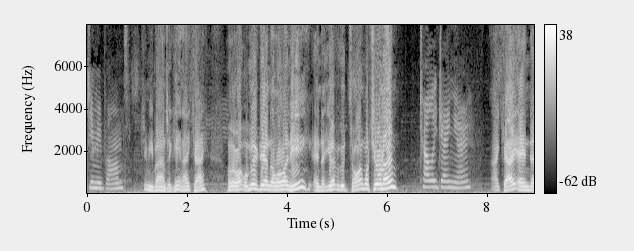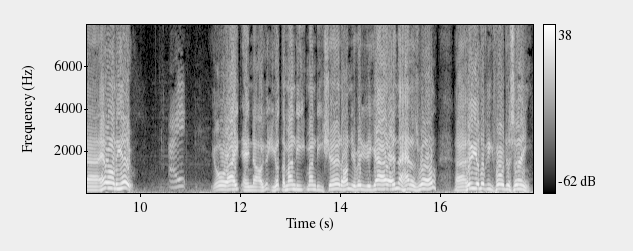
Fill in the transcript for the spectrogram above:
Jimmy Barnes. Jimmy Barnes again. Okay. All right. We'll move down the line here, and uh, you have a good time. What's your name? Charlie Janio. Okay. And uh, how old are you? Eight. You're eight, and uh, you got the Mundi Mundi shirt on. You're ready to go, and the hat as well. Uh, who are you looking forward to seeing?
